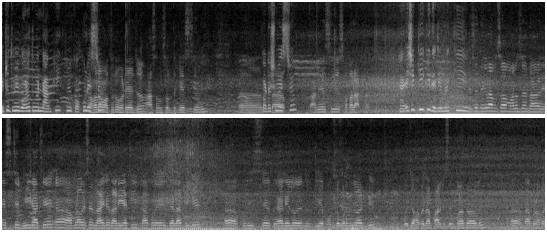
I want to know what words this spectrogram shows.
একটু তুমি বলো তোমার নাম কি? তুমি কখন এসছো? নাম অতনু ভট্টাচার্য আসানসোল থেকে এসেছি আমি। কটার সময় এসছো? আমি এসেছি সকাল আটটা। হ্যাঁ এসে কি কি দেখলে? মানে কি এসে দেখলাম সব মানুষের এসছে ভিড় আছে। হ্যাঁ, আমরাও এসে লাইনে দাঁড়িয়ে আছি। তারপরে বেলার দিকে হ্যাঁ, পুলিশের ভ্যান এলো এদের দিয়ে বন্ধ করে দিল আজকে। বলছে হবে না পারমিশন করাতে হবে। হ্যাঁ তারপর আবার।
